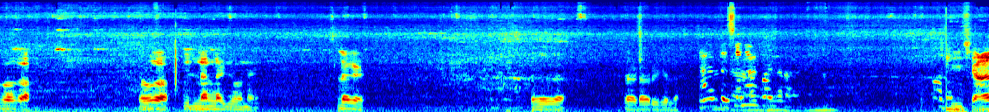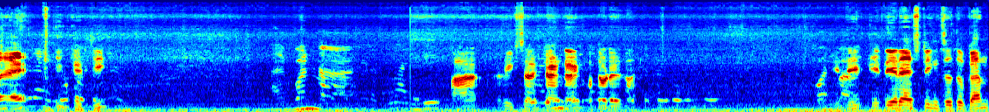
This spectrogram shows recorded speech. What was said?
बघा. बघा पिल्लांना घेऊन आहे. कसलं काय? बघा झाडावर गेला. हा, शाळा आहे क्रिकेटची. हा रिक्षा स्टँड आहे कोथोड्याचा. इथे इथे रॅस्टिंगचं दुकान.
